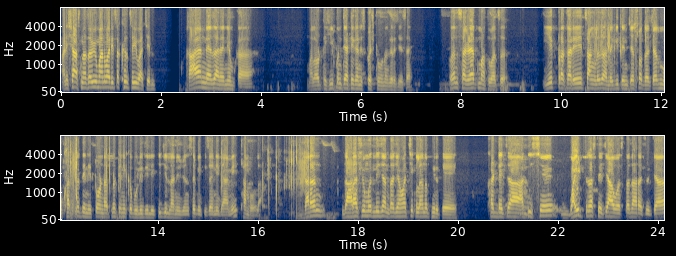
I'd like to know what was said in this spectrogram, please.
आणि शासनाचा विमानवारीचा खर्चही वाचेल. काय अन्याय झालाय नेमका? मला वाटतं ही पण त्या ठिकाणी स्पष्ट होणं गरजेचं आहे. पण सगळ्यात महत्वाचं एक प्रकारे चांगलं झालं की त्यांच्या स्वतःच्या मुखातनं त्यांनी तोंडातनं त्यांनी कबुली दिली की जिल्हा नियोजन समितीचा निधी आम्ही थांबवला. कारण धाराशिव मधली जनता जेव्हा चिखलानं फिरते खड्ड्याच्या अतिशय वाईट रस्त्याची अवस्था धाराशिवच्या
